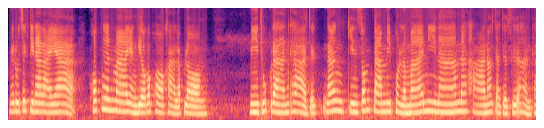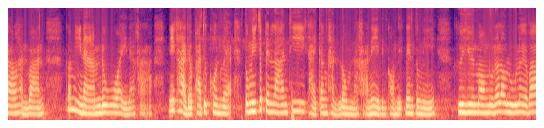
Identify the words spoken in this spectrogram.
ไม่รู้จะกินอะไรอะ่ะพกเงินมาอย่างเดียวก็พอค่ะรับรอง มีทุกร้านค่ะ จะนั่งกินส้มตำมีผลไม้มีน้ำนะคะ นอกจากจะซื้ออาหารคาวอาหารหวานก็มีน้ำด้วยนะคะ นี่ค่ะเดี๋ยวพาทุกคนแวะ ตรงนี้จะเป็นร้านที่ขายกังหันลมนะคะ นี่เป็นของเด็กเล่นตรงนี้ คือยืนมองดูแล้วเรารู้เลยว่า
